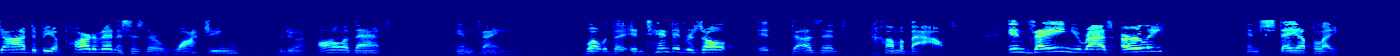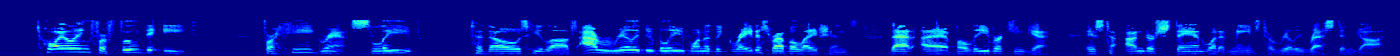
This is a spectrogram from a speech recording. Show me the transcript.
God to be a part of it. And it says they're watching, they're doing all of that in vain. What well, the intended result? It doesn't come about. In vain, you rise early and stay up late, toiling for food to eat, for he grants sleep to those he loves. I really do believe one of the greatest revelations that a believer can get is to understand what it means to really rest in God.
